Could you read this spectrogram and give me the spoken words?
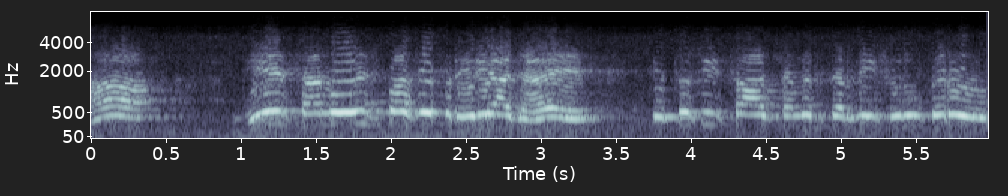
ਹਾਂ, ਜੇ ਸਾਨੂੰ ਇਸ ਪਾਸੇ ਪ੍ਰੇਰਿਆ ਜਾਏ ਕਿ ਤੁਸੀਂ ਸਾਧ ਸੰਗਤ ਕਰਨੀ ਸ਼ੁਰੂ ਕਰੋ,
